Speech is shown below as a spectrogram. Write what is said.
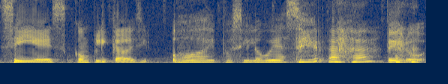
sí es complicado decir, ay, pues sí lo voy a hacer, pero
